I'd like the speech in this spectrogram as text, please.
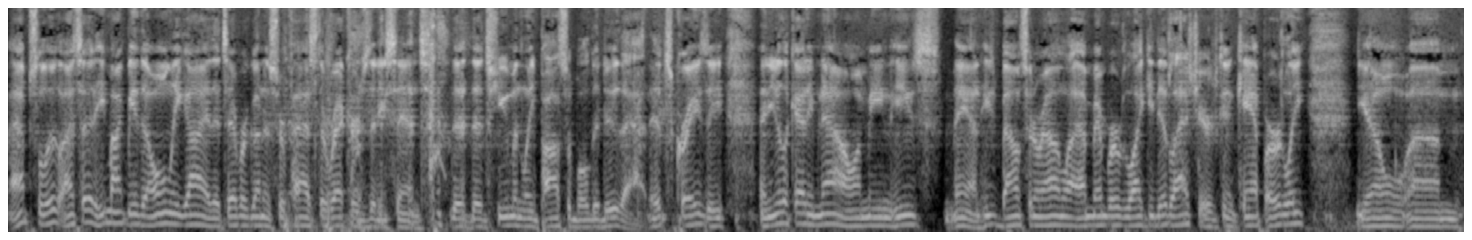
Absolutely, I said he might be the only guy that's ever going to surpass the records that he sends. that, that's humanly possible to do that. It's crazy, and you look at him now. I mean, he's man, he's bouncing around. Like, I remember like he did last year. He's going to camp early. You know, um,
